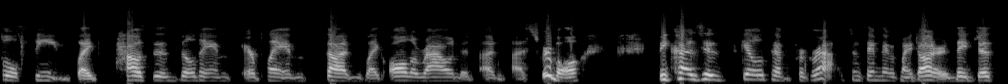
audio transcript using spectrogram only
full scenes like houses, buildings, airplanes, suns, like all around a, a, a scribble because his skills have progressed. And same thing with my daughter. They just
